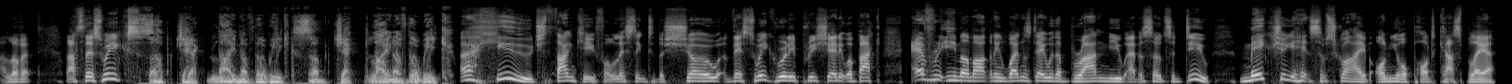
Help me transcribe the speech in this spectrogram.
I love it. That's this week's. Subject line of the week. Subject line of the week. A huge thank you for listening to the show this week. Really appreciate it. We're back every email marketing Wednesday with a brand new episode. So do make sure you hit subscribe on your podcast player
